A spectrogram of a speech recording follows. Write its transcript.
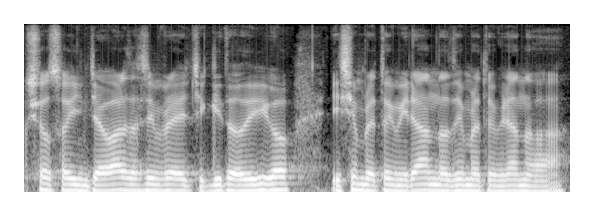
yo soy hincha Barça, siempre de chiquito digo, y siempre estoy mirando, siempre estoy mirando a,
